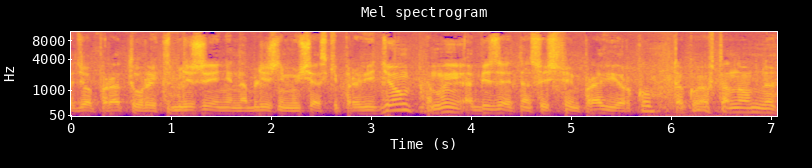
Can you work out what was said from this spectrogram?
радиоаппаратурой сближения на ближнем участке проведем. Мы обязательно осуществим проверку такую автономную.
